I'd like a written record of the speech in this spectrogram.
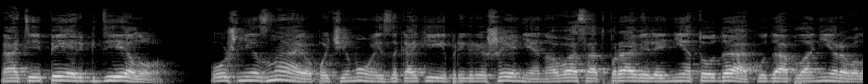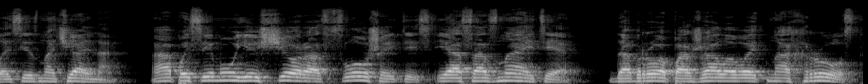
А теперь к делу. Уж не знаю, почему и за какие прегрешения, но вас отправили не туда, куда планировалось изначально. А посему еще раз вслушайтесь и осознайте, Добро пожаловать на Хруст!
